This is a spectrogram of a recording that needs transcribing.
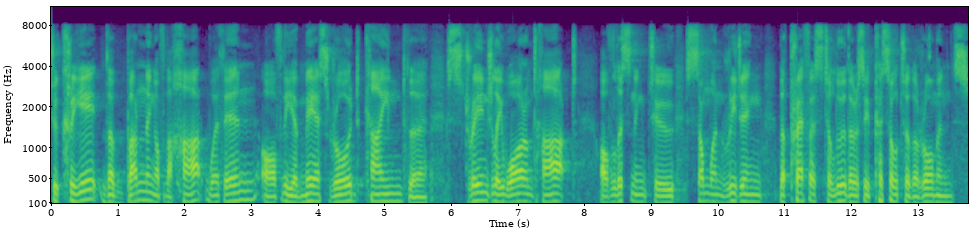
to create the burning of the heart within of the Emmaus Road kind, the strangely warmed heart of listening to someone reading the preface to Luther's epistle to the Romans,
